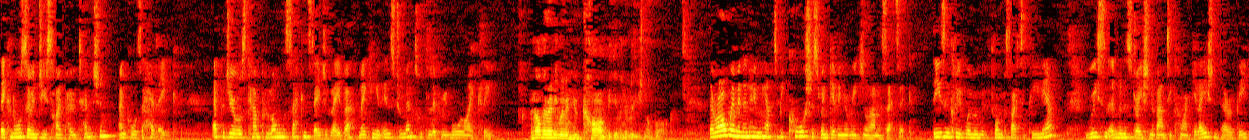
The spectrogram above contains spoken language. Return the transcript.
They can also induce hypotension and cause a headache. Epidurals can prolong the second stage of labour, making an instrumental delivery more likely. And are there any women who can't be given a regional block? There are women in whom we have to be cautious when giving a regional anaesthetic. These include women with thrombocytopenia, recent administration of anticoagulation therapy,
